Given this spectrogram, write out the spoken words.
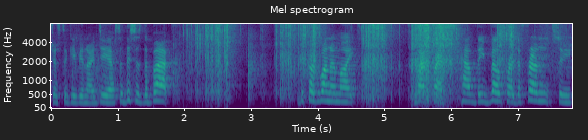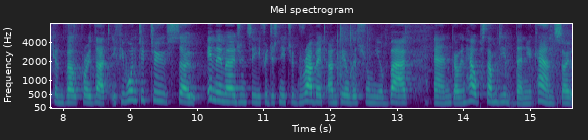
Just to give you an idea. So this is the back. Because one of my backpacks have the Velcro at the front, so you can Velcro that if you wanted to. So in the emergency, if you just need to grab it, and unpeel this from your bag and go and help somebody, then you can. So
